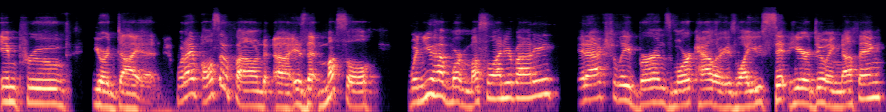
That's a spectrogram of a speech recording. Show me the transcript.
improve your diet. What I've also found uh, is that muscle, when you have more muscle on your body, it actually burns more calories while you sit here doing nothing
